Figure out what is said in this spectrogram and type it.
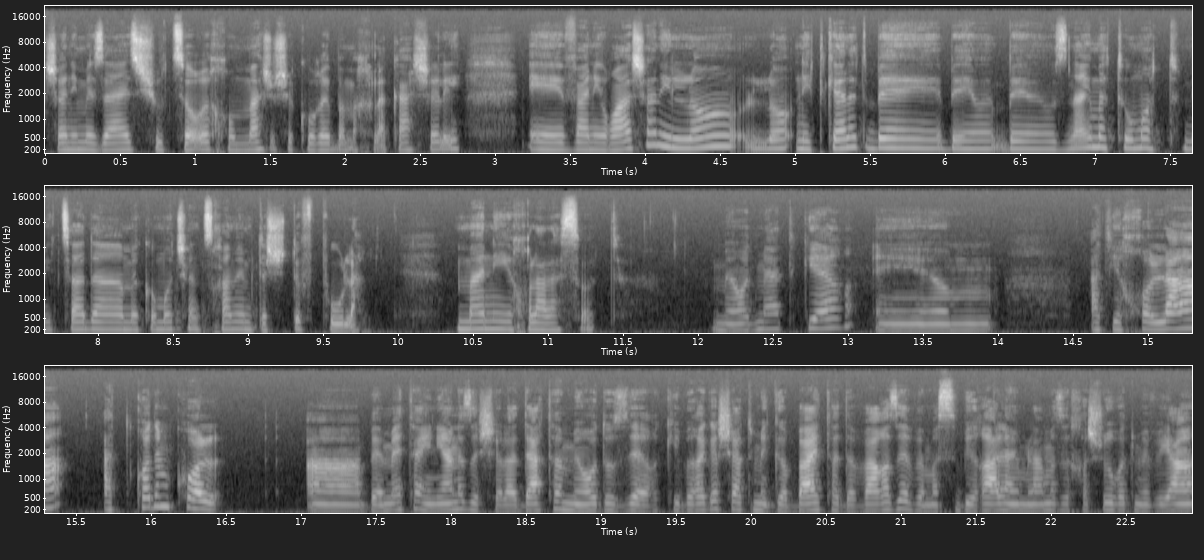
שאני מזהה איזשהו צורך, או משהו שקורה במחלקה שלי, אה, ואני רואה שאני לא, לא נתקלת באוזניים אטומות מצד המקומות שאני צריכה מהם את השיתוף פעולה. מה אני יכולה לעשות? מאוד מאתגר. אמ, את יכולה, את קודם כל, באמת העניין הזה של הדאטה מאוד עוזר, כי ברגע שאת מגבה את הדבר הזה ומסבירה להם למה זה חשוב, את מביאה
